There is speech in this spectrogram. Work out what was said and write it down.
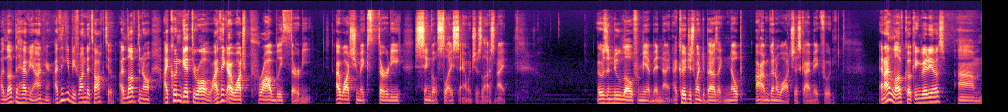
I'd love to have you on here. I think you'd be fun to talk to. I'd love to know. I couldn't get through all of them. I think I watched probably 30. I watched you make 30 single slice sandwiches last night. It was a new low for me at midnight. I could just went to bed. I was like, nope, I'm going to watch this guy make food. And I love cooking videos. Um,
